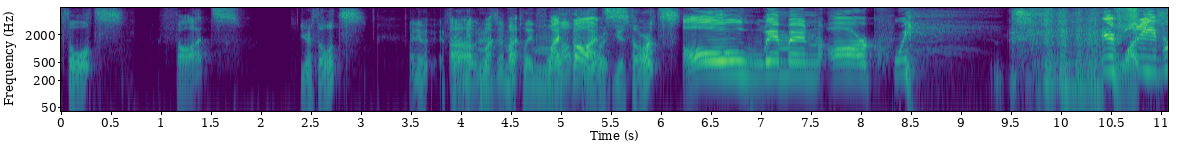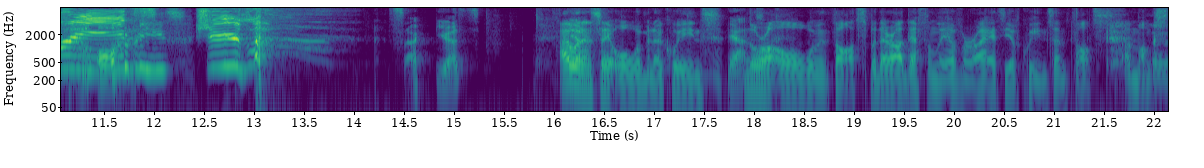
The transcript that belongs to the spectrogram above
thoughts? Thoughts? Your thoughts? I know for Uh, anyone my- who's ever my- played Fallout thoughts. 4, your thoughts? All women are queens. If What? she breathes, she's. Sorry. Yes. I Yeah. wouldn't say all women are queens. Yeah. Nor are all women thoughts, but there are definitely a variety of queens and thoughts amongst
